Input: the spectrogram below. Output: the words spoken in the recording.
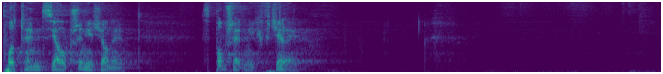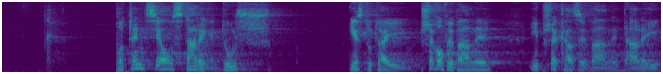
potencjał przyniesiony z poprzednich wcieleń. Potencjał starych dusz jest tutaj przechowywany i przekazywany dalej.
